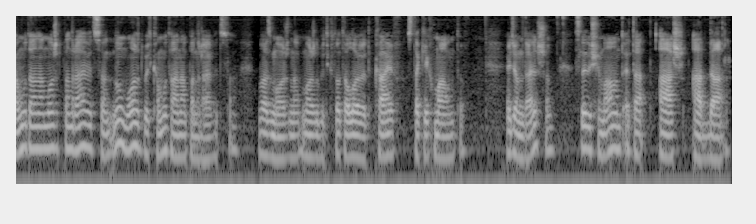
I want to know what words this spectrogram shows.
Кому-то она может понравиться, ну, может быть, кому-то она понравится. Возможно, может быть, кто-то ловит кайф с таких маунтов. Идем дальше. Следующий маунт это Аш Адар,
